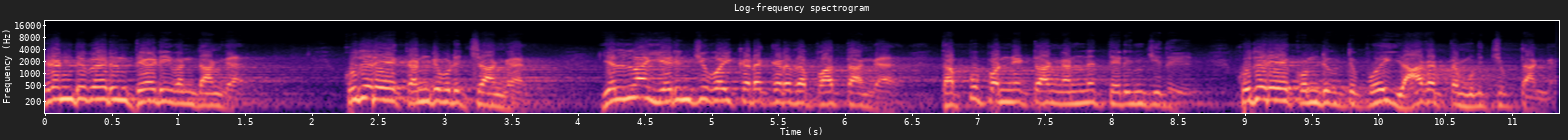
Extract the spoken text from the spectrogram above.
ரெண்டு பேரும் தேடி வந்தாங்க. குதிரையை கண்டுபிடிச்சாங்க. எல்லாம் எரிஞ்சு போய் கிடக்கிறத பார்த்தாங்க. தப்பு பண்ணிட்டாங்கன்னு தெரிஞ்சுது. குதிரையை கொண்டு விட்டு போய் யாகத்தை முடிச்சு விட்டாங்க.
